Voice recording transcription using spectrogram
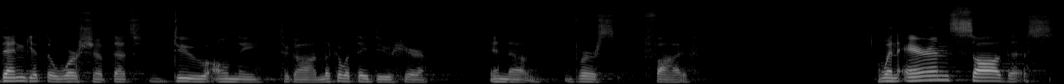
then get the worship that's due only to God. Look at what they do here in uh, verse 5. When Aaron saw this,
